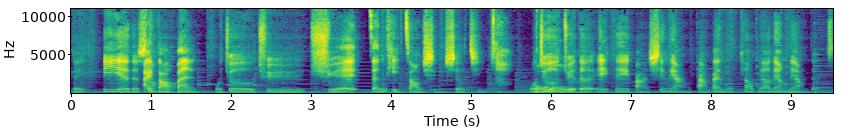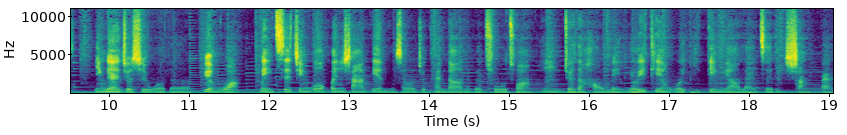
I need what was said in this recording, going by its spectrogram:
对，毕业的时候爱打扮，我就去学整体造型设计。我就觉得，哎，可以把新娘打扮的漂漂亮亮的。应该就是我的愿望。每次经过婚纱店的时候，就看到那个橱窗，嗯，觉得好美。有一天我一定要来这里上班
